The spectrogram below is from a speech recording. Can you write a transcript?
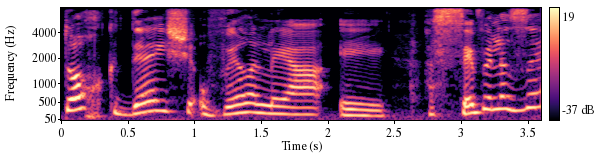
תוך כדי שעובר עליה אה, הסבל הזה,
